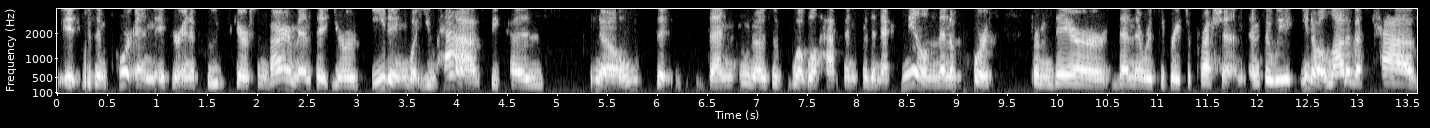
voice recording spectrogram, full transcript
it was important if you're in a food scarce environment that you're eating what you have because, you know, that then who knows what will happen for the next meal. And then, of course, from there, then there was the Great Depression. And so we, you know, a lot of us have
